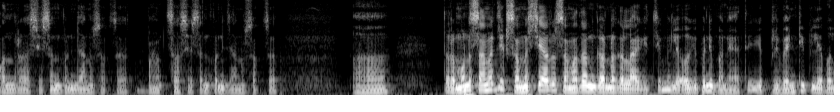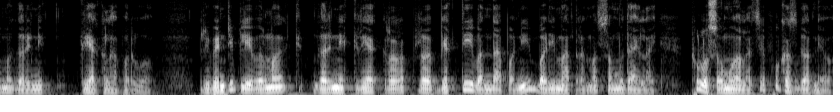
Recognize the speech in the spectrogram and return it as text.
पन्ध्र सेसन पनि जानुसक्छ पाँच छ सेसन पनि जानुसक्छ तर मनोसामाजिक समस्याहरू समाधान गर्नको लागि चाहिँ मैले अघि पनि भनेको थिएँ यो प्रिभेन्टिभ लेभलमा गरिने क्रियाकलापहरू हो। प्रिभेन्टिभ लेभलमा गरिने क्रियाकलाप र व्यक्तिभन्दा पनि बढी मात्रामा समुदायलाई ठुलो समूहलाई चाहिँ फोकस गर्ने हो।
